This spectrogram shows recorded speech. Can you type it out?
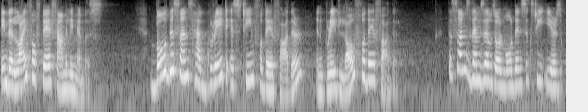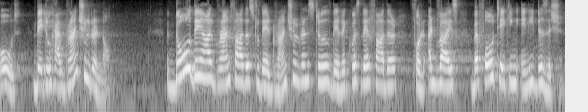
in the life of their family members. Both the sons have great esteem for their father and great love for their father. The sons themselves are more than 60 years old. They too have grandchildren now. Though they are grandfathers to their grandchildren, still they request their father for advice before taking any decision.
